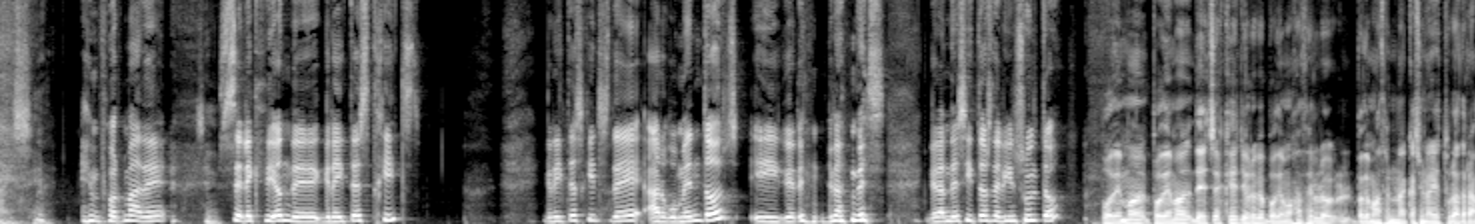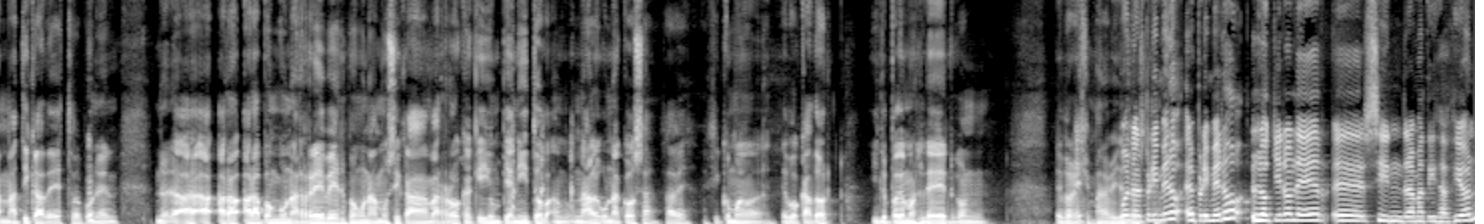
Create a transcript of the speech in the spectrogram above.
Ay, sí. en forma de Sí. selección de greatest hits. Greatest hits de argumentos y gr- grandes, grandes hitos del insulto. Podemos, podemos, de hecho es que yo creo que podemos hacerlo, podemos hacer una casi una lectura dramática de esto, poner, ahora, ahora pongo una reverb, pongo una música barroca aquí, un pianito, una, alguna cosa, ¿sabes? Así como evocador y lo podemos leer con, es porque es maravilloso. Bueno, el esto. primero, el primero lo quiero leer eh, sin dramatización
